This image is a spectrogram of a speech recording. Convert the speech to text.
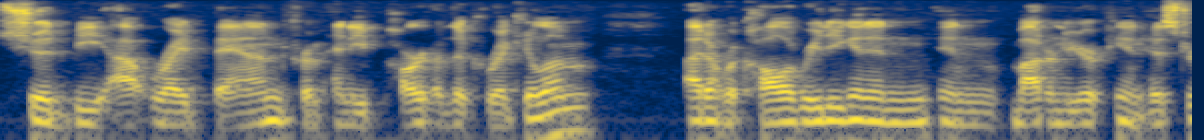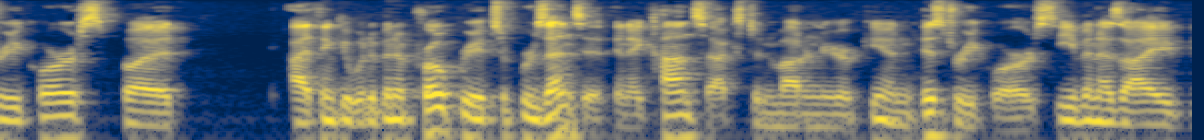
should be outright banned from any part of the curriculum. I don't recall reading it in, in modern European history course, but I think it would have been appropriate to present it in a context in modern European history course, even as I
